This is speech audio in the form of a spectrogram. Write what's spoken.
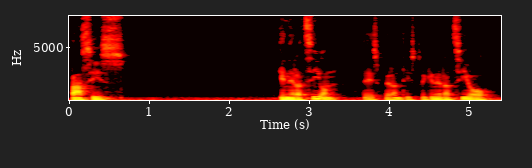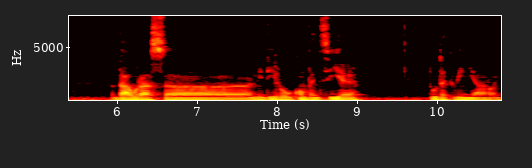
pasis generacion de esperantisto, Generacio dauras, uh, ni diru, convenzie, dudec kvin jaroin.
